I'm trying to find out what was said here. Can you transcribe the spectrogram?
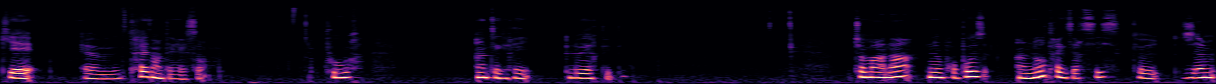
qui est euh, très intéressant pour intégrer le RPP. Thomas nous propose un autre exercice que j'aime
